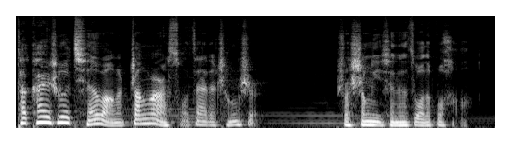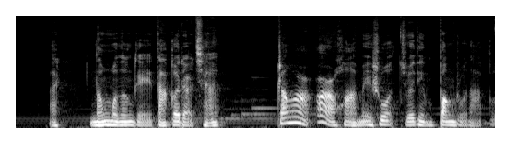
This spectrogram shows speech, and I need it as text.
他开车前往了张二所在的城市，说生意现在做的不好，哎，能不能给大哥点钱？张二二话没说，决定帮助大哥。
